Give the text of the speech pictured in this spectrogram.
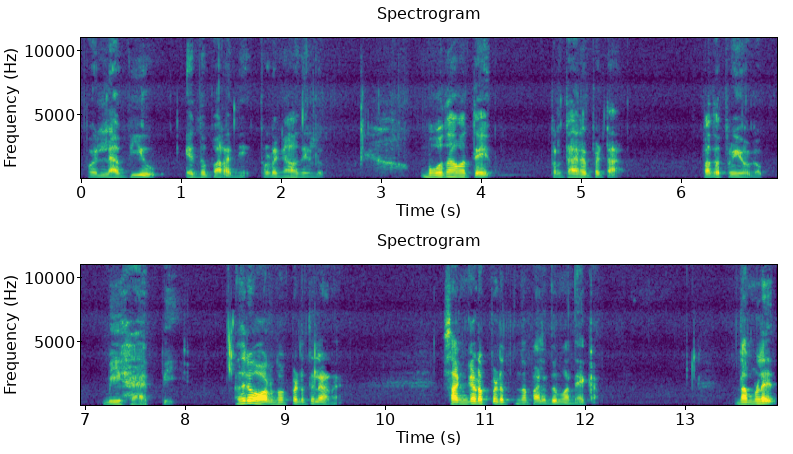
അപ്പോൾ ലവ് യു എന്ന് പറഞ്ഞ് തുടങ്ങാവുന്നേ ഉള്ളൂ. മൂന്നാമത്തെ പ്രധാനപ്പെട്ട പദപ്രയോഗം. ബി ഹാപ്പി അതൊരു ഓർമ്മപ്പെടുത്തലാണ്. സങ്കടപ്പെടുത്തുന്ന പലതും വന്നേക്കാം. നമ്മൾ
